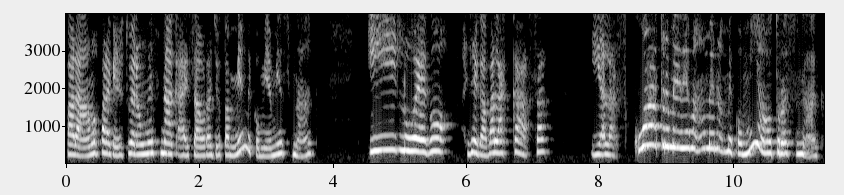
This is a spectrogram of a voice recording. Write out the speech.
parábamos para que ellos tuvieran un snack, a esa hora yo también me comía mi snack. Y luego llegaba a la casa y a las 4 y media más o menos me comía otro snack.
